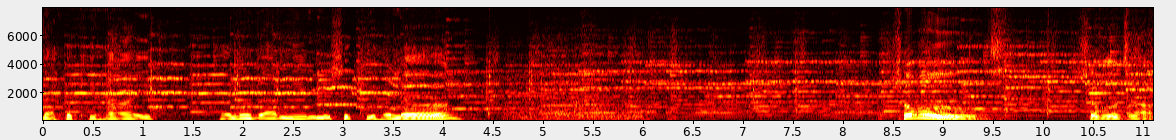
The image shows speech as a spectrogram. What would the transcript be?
দেখো কি হয়। হলুদ আর নীল মিশে কি হলো? সবুজ সবুজ রং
